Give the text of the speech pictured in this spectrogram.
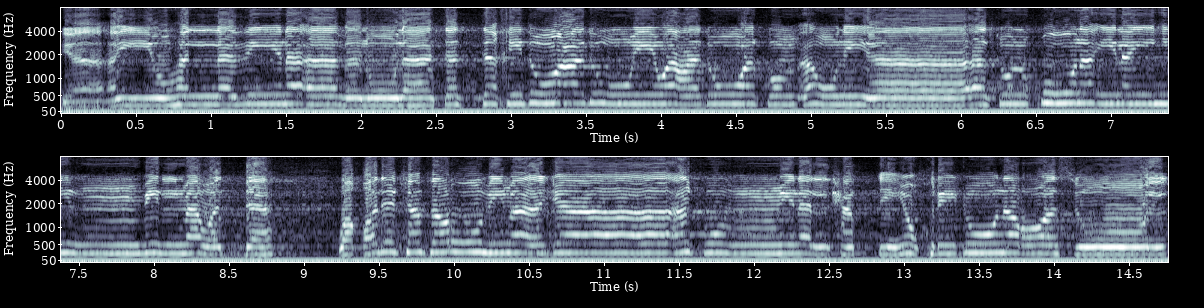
يا أيها الذين آمنوا لا تتخذوا عدوي وعدوكم أولياء تلقون إليهم بالمودة وقد كفروا بما جاءكم من الحق يخرجون الرسول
